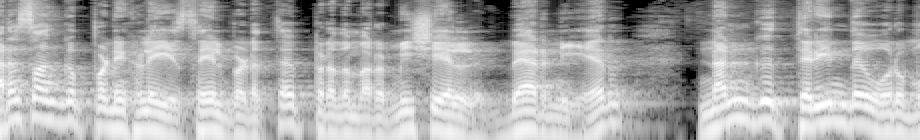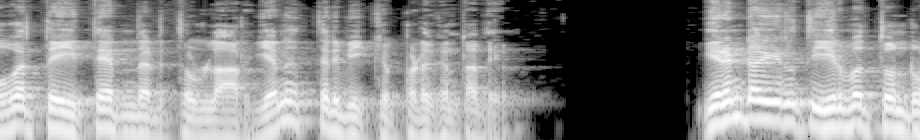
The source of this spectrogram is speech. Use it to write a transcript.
அரசாங்க பணிகளை செயல்படுத்த பிரதமர் மிஷேல் பேர்னியர் நன்கு தெரிந்த ஒரு முகத்தை தேர்ந்தெடுத்துள்ளார் என தெரிவிக்கப்படுகின்றது. இரண்டாயிரத்தி இருபத்தொன்று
